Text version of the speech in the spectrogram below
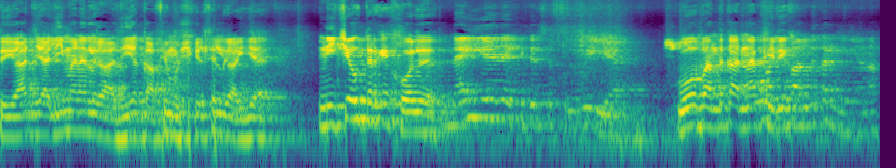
तो यार जाली मैंने लगा दी है काफ़ी मुश्किल से लगाई है। नीचे उतर के खोल। नहीं ये से खुल गई है। वो बंद करना है फिर। बंद करनी है ना।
